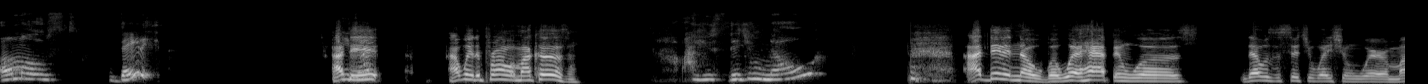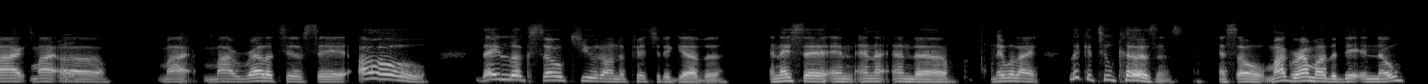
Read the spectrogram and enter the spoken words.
almost dated. I he did. I went to prom with my cousin. Are you did you know? I didn't know, but what happened was there was a situation where my my uh my my relative said, "Oh, they look so cute on the picture together." And they said and and and uh they were like, look at two cousins. And so my grandmother didn't know.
